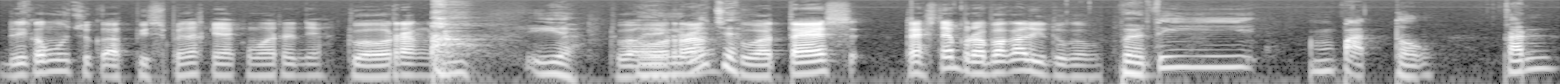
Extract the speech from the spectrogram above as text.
Jadi kamu juga habis banyak ya kemarin ya? Dua orang ya? iya. Dua orang aja. dua tes tesnya berapa kali tuh kamu berarti empat dong kan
